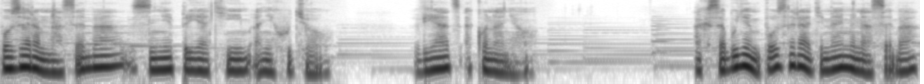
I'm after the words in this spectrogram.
pozerám na seba s neprijatím a nechuťou, viac ako na ňo. Ak sa budem pozerať najmä na seba,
